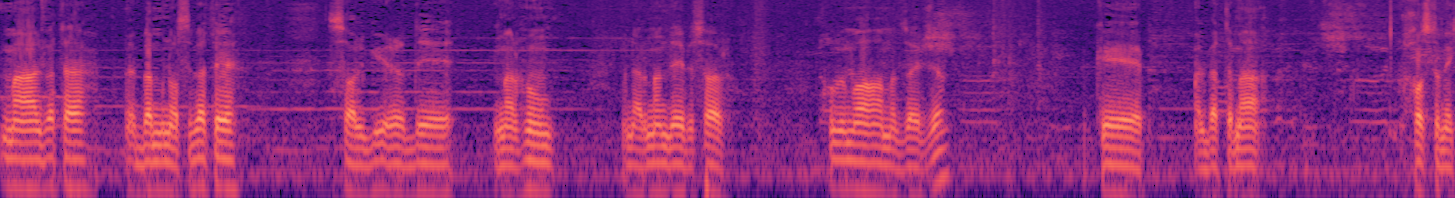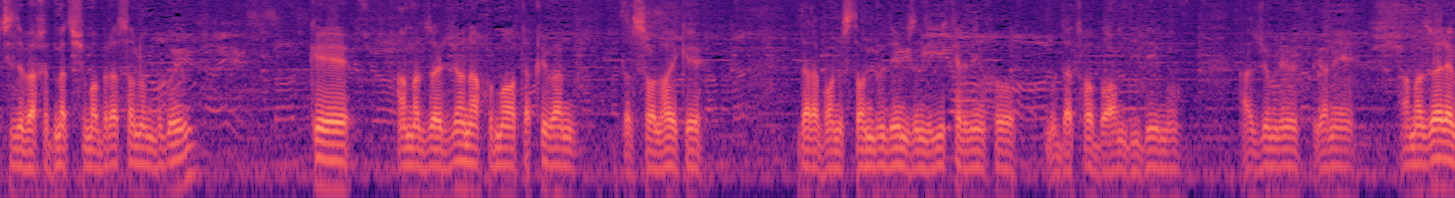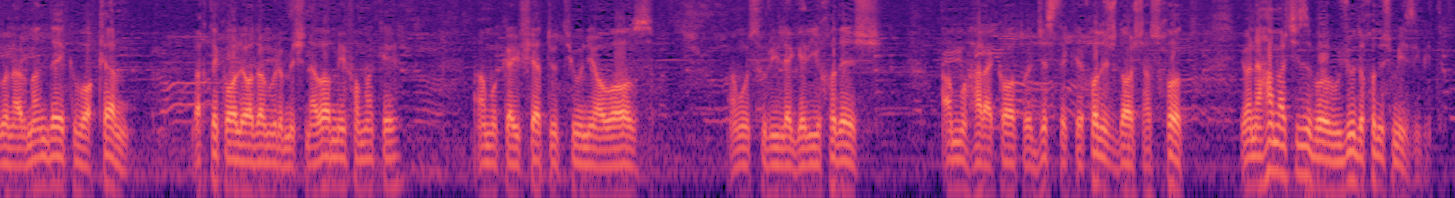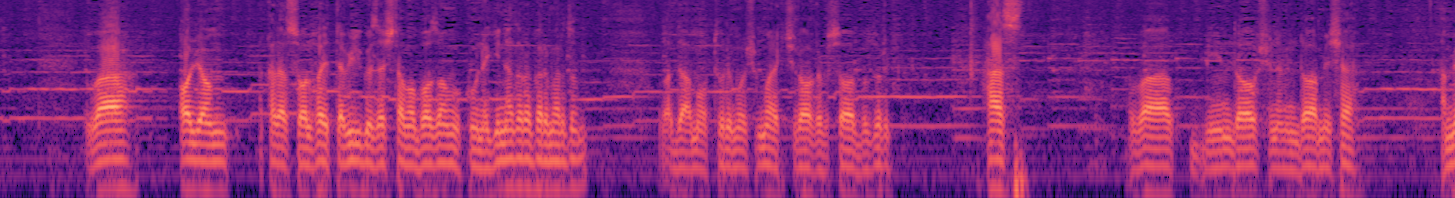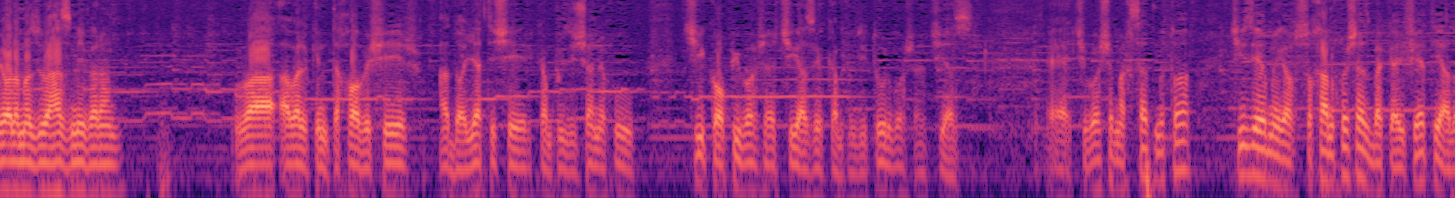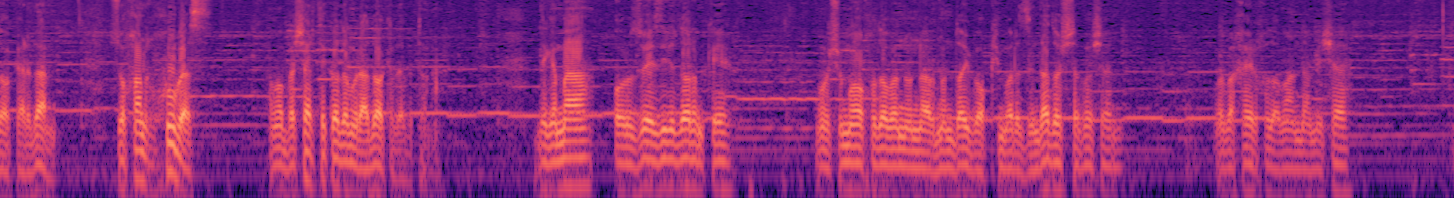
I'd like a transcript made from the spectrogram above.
ما البته به مناسبت سالگرد مرحوم هنرمند بسیار خوب ما احمد زایر جان که البته ما خواستم یک چیز به خدمت شما برسانم بگویم که احمد زایر جان ما تقریبا در سالهایی که در افغانستان بودیم زندگی کردیم خب مدت ها با هم دیدیم و از جمله یعنی احمد زایر یک هنرمنده که واقعا وقتی که حال آدم رو میشنوه می‌فهمه که اما کیفیت و تیونی آواز اما سوریلگری خودش اما حرکات و جسته که خودش داشت از خود یعنی همه چیز به وجود خودش میزیبید. و حالیام قدر سالهای طویل گذشته و باز هم کونگی نداره بر مردم و در ماتور ما شما یک چراغ بسیار بزرگ هست و بینده و شنونده همیشه همه عالم از او حض می‌برن و اول که انتخاب شعر ادایت شعر کمپوزیشن خوب چی کاپی باشه چی از کمپوزیتور باشه چی از چی باشه مقصد متا چیزی میگه سخن خوش است به کیفیت ادا کردن. سخن خوب است اما به شرط که آدم ادا کرده بتونه. دیگه ما آرزوی زیر دارم که ما شما خداوند و نرمندای باقی ما را زنده داشته باشن و به خیر خداوند همیشه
